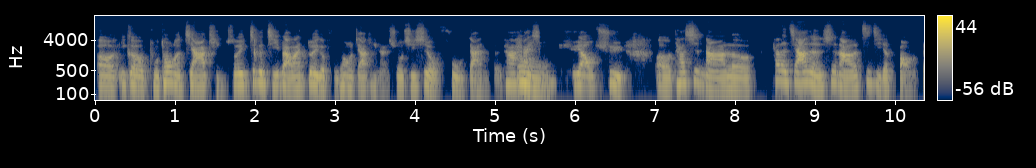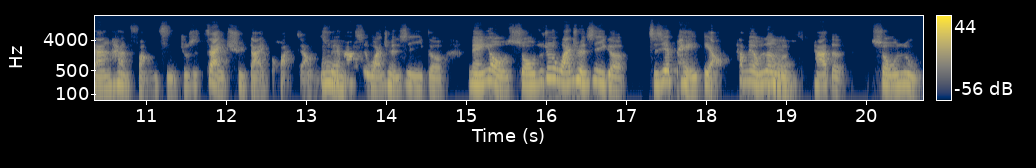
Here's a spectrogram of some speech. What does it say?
呃一个普通的家庭，所以这个几百万对一个普通的家庭来说，其实是有负担的。他还是需要去、嗯、呃，他是拿了他的家人是拿了自己的保单和房子，就是再去贷款这样子，所以他是完全是一个。没有收入，就完全是一个直接赔掉，他没有任何其他的收入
